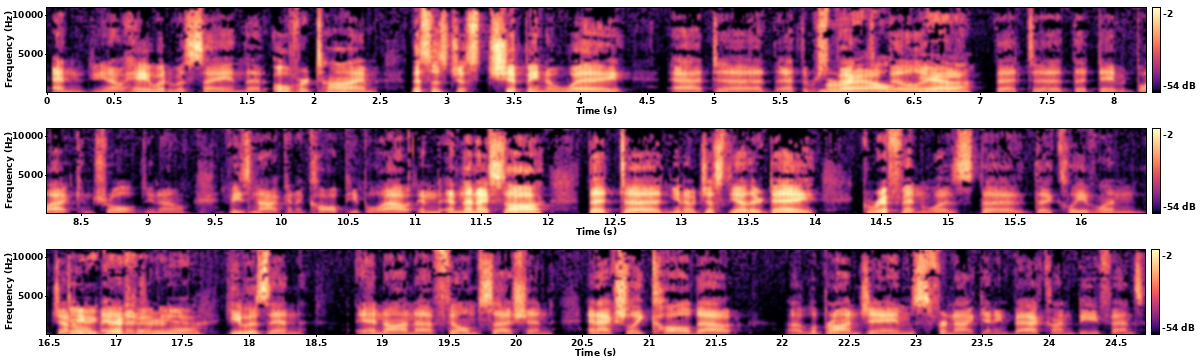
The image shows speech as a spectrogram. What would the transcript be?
And you know, Haywood was saying that over time, this was just chipping away at uh, at the Morale, respectability yeah. that uh, that David Blatt controlled. You know, if he's not going to call people out, and and then I saw that uh, you know just the other day, Griffin was the the Cleveland general David manager. Griffin, yeah. he was in in on a film session and actually called out. Uh, LeBron James for not getting back on defense,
